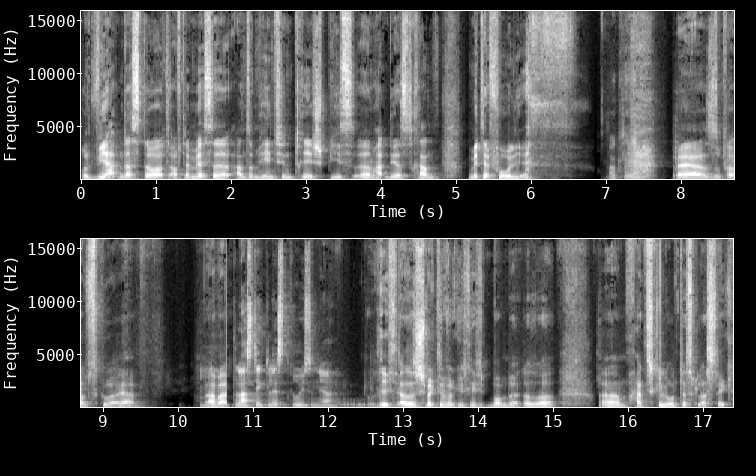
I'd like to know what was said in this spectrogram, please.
Und wir hatten das dort auf der Messe an so einem Hähnchendrehspieß, ähm, hatten die das dran, mit der Folie. Okay. ja, super obskur, ja. Aber Plastik lässt grüßen, ja. richtig, also es schmeckte wirklich richtig Bombe. Also ähm, hat sich gelohnt, das Plastik.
